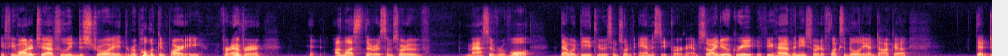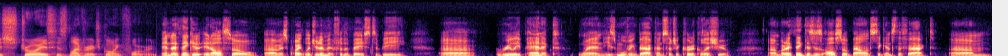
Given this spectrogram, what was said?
if he wanted to absolutely destroy the Republican Party forever, unless there was some sort of massive revolt, that would be through some sort of amnesty program. So I do agree if you have any sort of flexibility on DACA that destroys his leverage going forward. And I think it, it also um, is quite legitimate for the base to be uh, really panicked when he's moving back on such a critical issue. Um, but I think this is also balanced against the fact um,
